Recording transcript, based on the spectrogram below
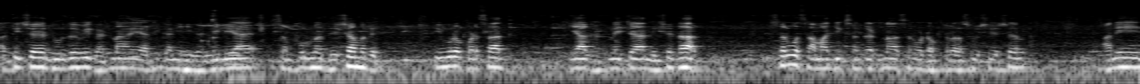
अतिशय दुर्दैवी घटना या ठिकाणी ही घडलेली आहे. संपूर्ण देशामध्ये तीव्र पडसाद या घटनेच्या निषेधार्थ सर्व सामाजिक संघटना सर्व डॉक्टर असोसिएशन आणि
